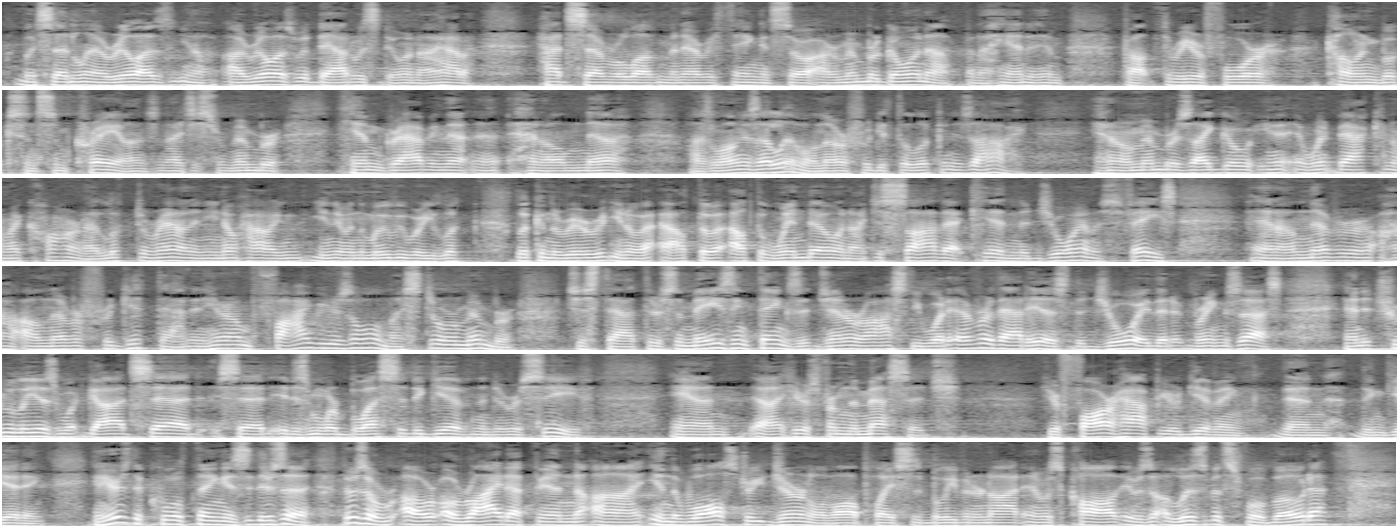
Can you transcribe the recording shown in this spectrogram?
But suddenly I realized, you know, I realized what Dad was doing. I had a, had several of them and everything, and so I remember going up and I handed him about three or four coloring books and some crayons, and I just remember him grabbing that, and, I'll as long as I live, I'll never forget the look in his eye. And I remember as I go in, and went back into my car and I looked around, and you know how you know in the movie where you look look in the rear, you know, out the out the window, and I just saw that kid and the joy on his face, and I'll never, I'll never forget that. And here I'm five years old, and I still remember just that. There's amazing things that generosity, whatever that is, the joy that it brings us, and it truly is what God said. He said it is more blessed to give than to receive. And uh, here's from the message. You're far happier giving than, than getting. And here's the cool thing is there's a, there's a, a, a write-up in, uh, in the Wall Street Journal of all places, believe it or not, and it was called, it was Elizabeth Svoboda,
